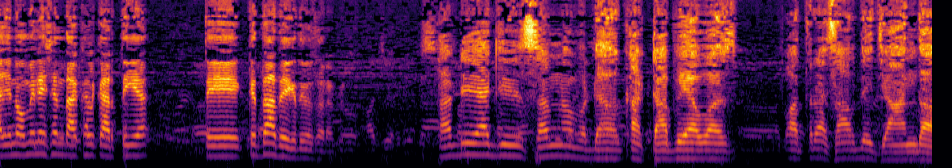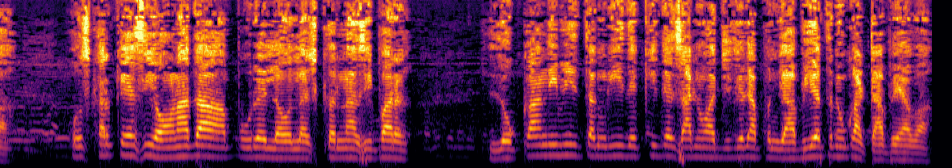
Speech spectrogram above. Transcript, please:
ਅੱਜ ਨੋਮੀਨੇਸ਼ਨ ਦਾਖਲ ਕਰਤੀ ਹੈ ਤੇ ਕਿੱਦਾਂ ਦੇਖਦੇ ਹੋ ਸਰ? ਸਾਡੇ ਅੱਜ ਸਭ ਨਾਲੋਂ ਵੱਡਾ ਘਾਟਾ ਪਿਆ ਵਾ ਪਾਤਰਾ ਸਾਹਿਬ ਦੇ ਜਾਨ ਦਾ। ਉਸ ਕਰਕੇ ਅਸੀਂ ਆਉਣਾ ਤਾਂ ਪੂਰੇ ਲੋ ਲਸ਼ਕਰ ਨਾਲ ਸੀ ਪਰ ਲੋਕਾਂ ਦੀ ਵੀ ਤੰਗੀ ਦੇਖੀ ਤੇ ਸਾਨੂੰ ਅੱਜ ਜਿਹੜਾ ਪੰਜਾਬੀਅਤ ਨੂੰ ਘਾਟਾ ਪਿਆ ਵਾ।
